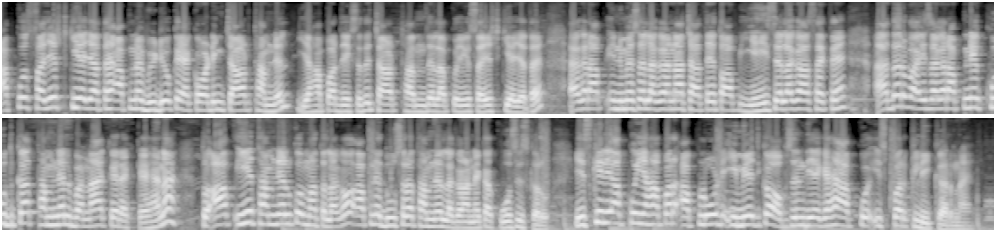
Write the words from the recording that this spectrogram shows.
आपको सजेस्ट किया जाता है अपना वीडियो के अकॉर्डिंग चार थंबनेल यहाँ पर देख सकते हैं चार थंबनेल आपको ये सजेस्ट किया जाता है। अगर आप इनमें से लगाना चाहते हैं तो आप यहीं से लगा सकते हैं। अदरवाइज़ अगर आपने खुद का थंबनेल बना के रखे है ना तो आप ये थंबनेल को मत लगाओ, आपने दूसरा थंबनेल लगाने का कोशिश करो। इसके लिए आपको यहाँ पर अपलोड इमेज का ऑप्शन दिया गया है, आपको इस पर क्लिक करना है।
